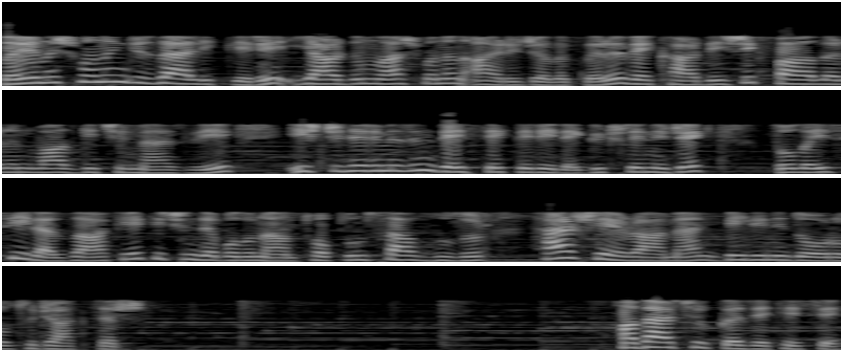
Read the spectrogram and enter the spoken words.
Dayanışmanın güzellikleri, yardımlaşmanın ayrıcalıkları ve kardeşlik bağlarının vazgeçilmezliği işçilerin işçilerimizin destekleriyle güçlenecek, dolayısıyla zafiyet içinde bulunan toplumsal huzur her şeye rağmen belini doğrultacaktır. Habertürk Gazetesi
